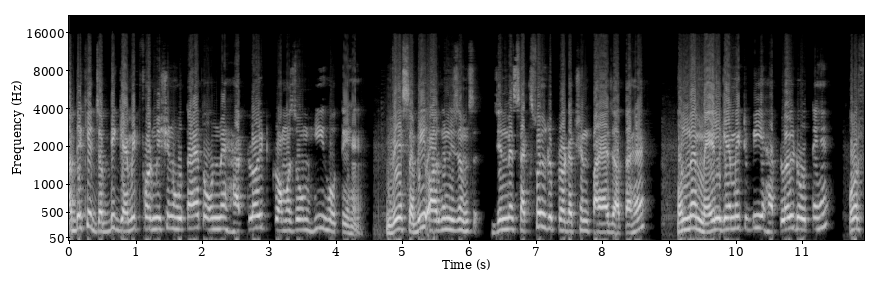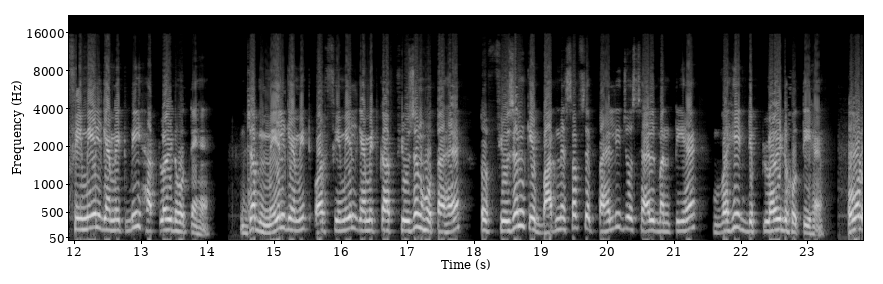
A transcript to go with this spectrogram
अब देखिए जब भी गैमिट फॉर्मेशन होता है तो उनमें हैप्लॉइड क्रोमोसोम ही होते हैं वे सभी ऑर्गेनिजम्स जिनमें सेक्सुअल रिप्रोडक्शन पाया जाता है, उनमें मेल गैमिट भी हैप्लॉइड होते हैं और फीमेल गैमिट भी हैप्लॉइड होते हैं। जब मेल गैमिट और फीमेल गैमिट का फ्यूजन होता है तो फ्यूजन के बाद में सबसे पहली जो सेल बनती है, वही डिप्लॉयड होती है। और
